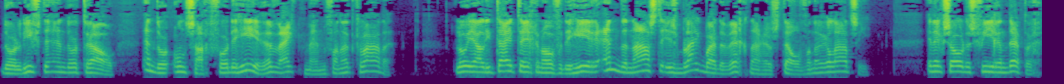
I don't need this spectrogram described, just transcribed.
door liefde en door trouw, en door ontzag voor de Heere wijkt men van het kwade. Loyaliteit tegenover de Heere en de naaste is blijkbaar de weg naar herstel van een relatie. In Exodus 34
